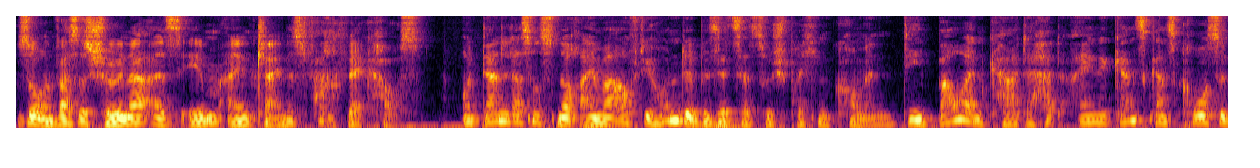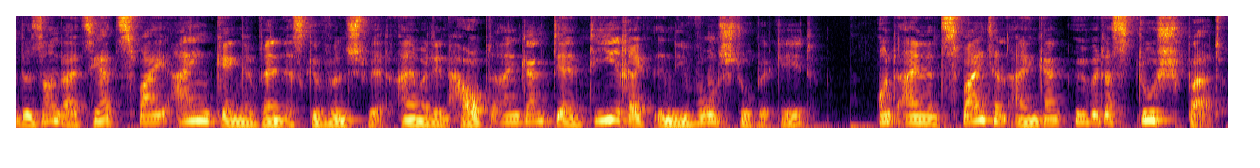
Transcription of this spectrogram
So, und was ist schöner als eben ein kleines Fachwerkhaus? Und dann lass uns noch einmal auf die Hundebesitzer zu sprechen kommen. Die Bauernkarte hat eine ganz, ganz große Besonderheit. Sie hat zwei Eingänge, wenn es gewünscht wird. Einmal den Haupteingang, der direkt in die Wohnstube geht und einen zweiten Eingang über das Duschbad.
